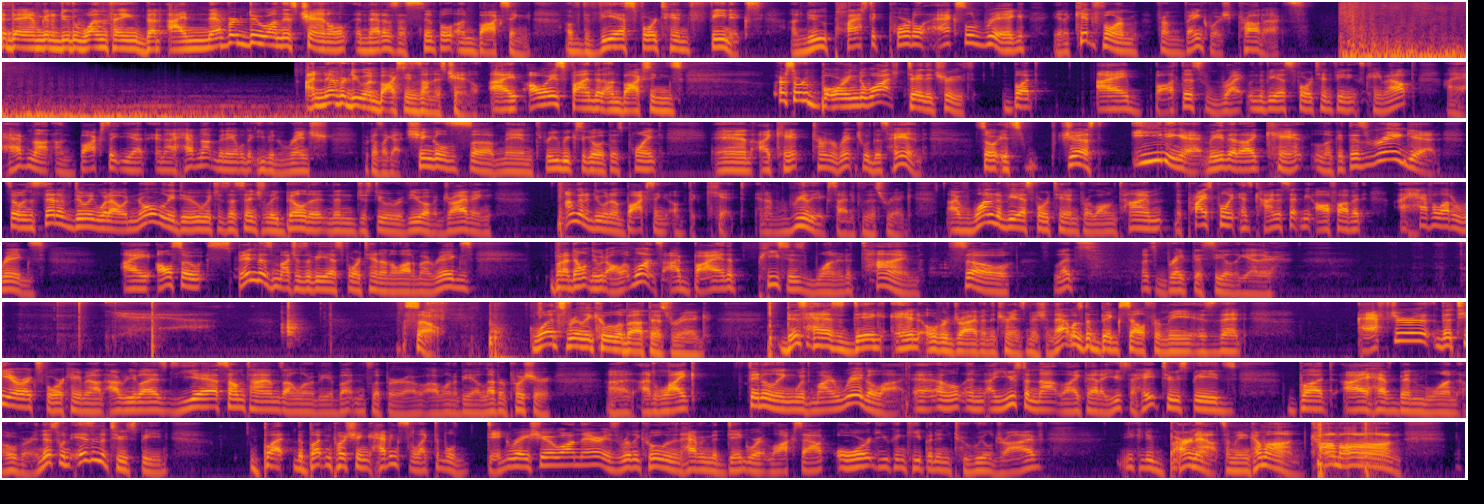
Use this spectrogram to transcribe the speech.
Today I'm going to do the one thing that I never do on this channel, and that is a simple unboxing of the VS410 Phoenix, a new plastic portal axle rig in a kit form from Vanquish Products. I never do unboxings on this channel. I always find that unboxings are sort of boring to watch, to tell you the truth. But I bought this right when the VS410 Phoenix came out. I have not unboxed it yet, and I have not been able to even wrench because I got shingles, uh, man, three weeks ago at this point, and I can't turn a wrench with this hand. So it's just eating at me that I can't look at this rig yet. So instead of doing what I would normally do, which is essentially build it and then just do a review of it driving, I'm gonna do an unboxing of the kit, and I'm really excited for this rig. I've wanted a VS410 for a long time. The price point has kind of set me off of it. I have a lot of rigs. I also spend as much as a VS410 on a lot of my rigs, but I don't do it all at once. I buy the pieces one at a time. So let's, let's break this seal together. Yeah. So What's really cool about this rig? This has dig and overdrive in the transmission. That was the big sell for me is that after the TRX4 came out, I realized, yeah, sometimes I want to be a button flipper. I, I want to be a lever pusher. Uh, I like fiddling with my rig a lot. Uh, and I used to not like that. I used to hate two speeds, but I have been won over. And this one isn't a two speed, but the button pushing, having selectable dig ratio on there is really cool. And then having the dig where it locks out, or you can keep it in two wheel drive. You can do burnouts. I mean, come on, come on.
